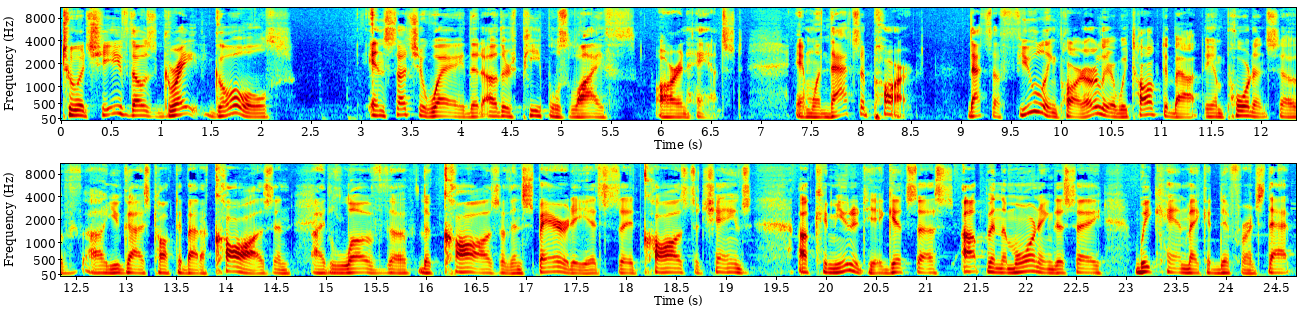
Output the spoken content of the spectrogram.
to achieve those great goals in such a way that other people's lives are enhanced. And when that's a part, that's a fueling part. Earlier, we talked about the importance of, uh, you guys talked about a cause, and I love the, the cause of Insperity. It's a cause to change a community. It gets us up in the morning to say, we can make a difference. That,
